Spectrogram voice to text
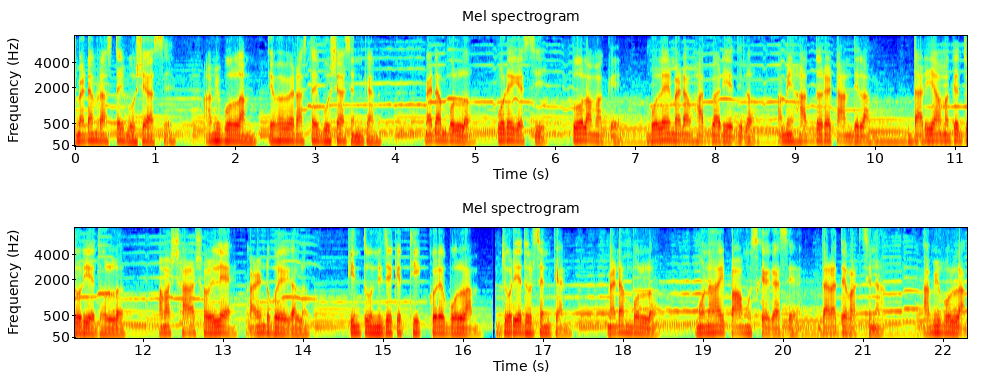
ম্যাডাম রাস্তায় বসে আছে। আমি বললাম, এভাবে রাস্তায় বসে আছেন কেন? ম্যাডাম বলল, পড়ে গেছি, তোল আমাকে। বলে ম্যাডাম হাত বাড়িয়ে দিল। আমি হাত ধরে টান দিলাম। দাঁড়িয়ে আমাকে জড়িয়ে ধরলো। আমার সারা শরীরে কারেন্ট বয়ে গেল। কিন্তু নিজেকে ঠিক করে বললাম, জড়িয়ে ধরছেন কেন? ম্যাডাম বলল, মনে হয় পা মুচকে গেছে, দাঁড়াতে পারছি না। আমি বললাম,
